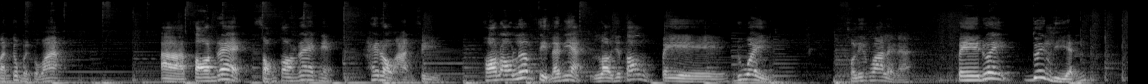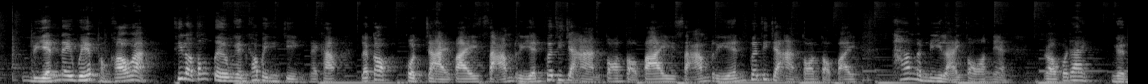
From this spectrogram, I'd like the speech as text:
มันก็เหมือนกับว่าอ่าตอนแรก 2 ตอนแรกเนี่ยให้เราอ่านฟรี พอเราเริ่มติดแล้วเนี่ยเราจะต้องเปย์ด้วยเขาเรียกว่าอะไรนะ เปย์ด้วยด้วยเหรียญเหรียญในเว็บของเขาอะที่เราต้องเติมเงินเข้าไปจริงๆนะครับ แล้วก็กดจ่ายไป 3 เหรียญเพื่อที่จะอ่านตอนต่อไป 3 เหรียญเพื่อที่จะอ่านตอนต่อไป ถ้ามันมีหลายตอนเนี่ย เราก็ได้เงิน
